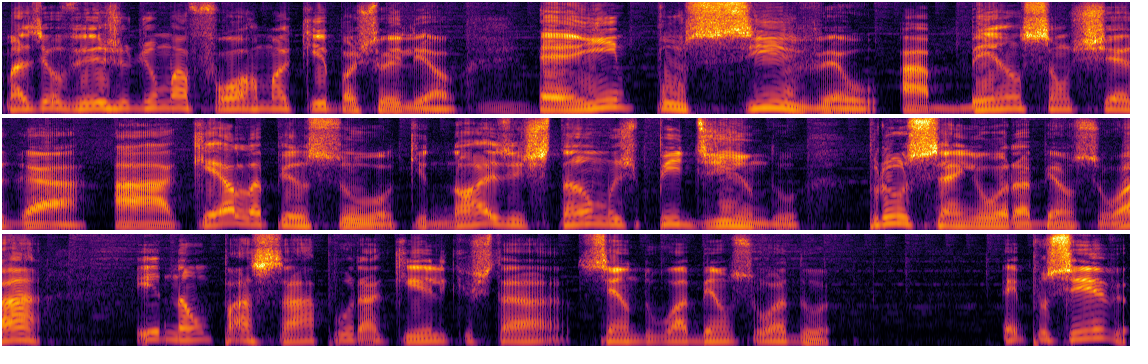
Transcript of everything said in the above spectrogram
mas eu vejo de uma forma aqui, pastor Eliel. Hum. É impossível a bênção chegar àquela pessoa que nós estamos pedindo para o Senhor abençoar e não passar por aquele que está sendo o abençoador. É impossível.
